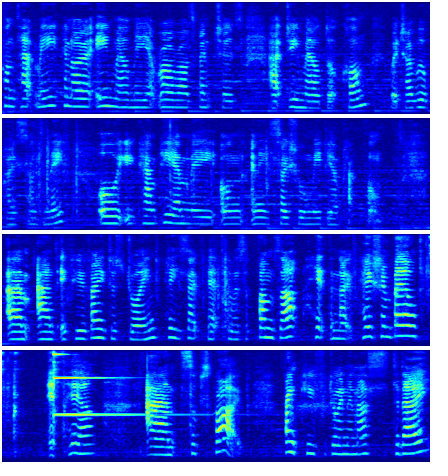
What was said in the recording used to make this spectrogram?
contact me. You can either email me at rarasventures at gmail.com, which I will post underneath, or you can PM me on any social media platform. Um, and if you've only just joined, please don't forget to give us a thumbs up, hit the notification bell, it's here, and subscribe. Thank you for joining us today,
